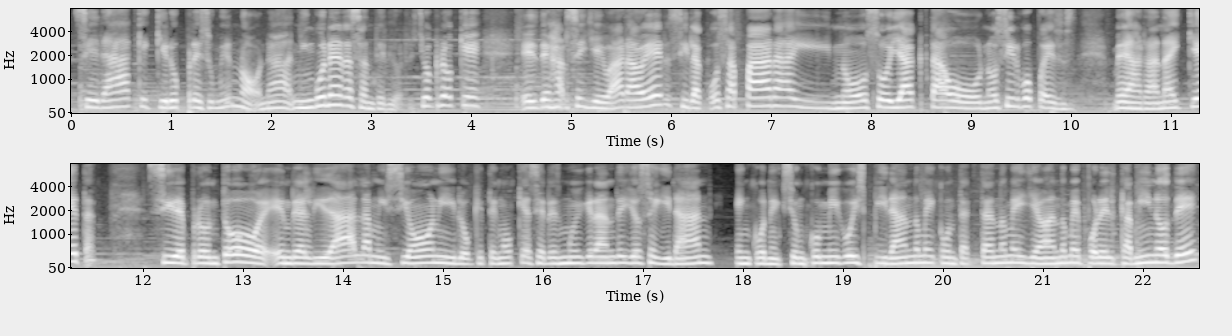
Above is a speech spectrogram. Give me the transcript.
¿Será que quiero presumir? No, nada, ninguna de las anteriores. Yo creo que es dejarse llevar a ver si la cosa para y no soy acta o no sirvo, pues me dejarán ahí quieta si de pronto en realidad la misión y lo que tengo que hacer es muy grande, ellos seguirán en conexión conmigo, inspirándome, contactándome y llevándome por el camino de...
